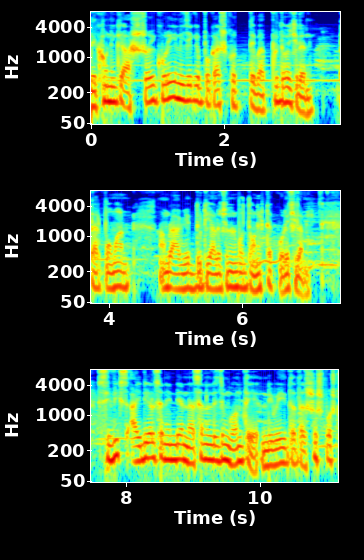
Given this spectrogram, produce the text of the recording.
লেখনীকে আশ্রয় করেই নিজেকে প্রকাশ করতে ব্যাপৃত হয়েছিলেন, তার প্রমাণ আমরা আগের দুটি আলোচনার মধ্যে অনেকটা করেছিলাম। Civics ideals and Indian nationalism গ্রন্থে নিবেদিতা তার সুস্পষ্ট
